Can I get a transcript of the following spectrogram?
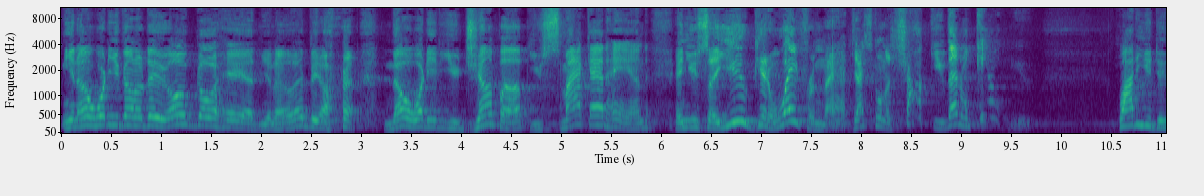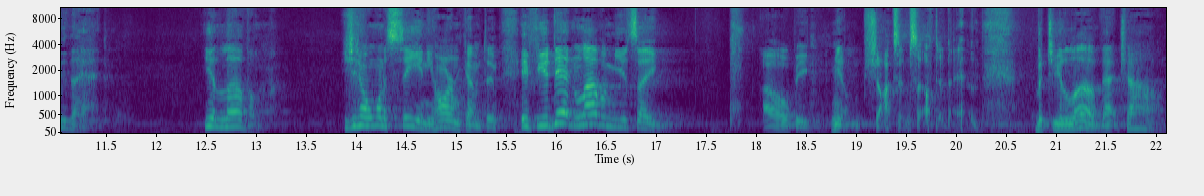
You know, what are you going to do? Oh, go ahead. You know, that'd be all right. No, what do you, you jump up, you smack that hand, and you say, You get away from that. That's going to shock you. That'll kill you. Why do you do that? You love them. You don't want to see any harm come to him. If you didn't love him, you'd say, I hope he, you know, shocks himself to death. But you love that child.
